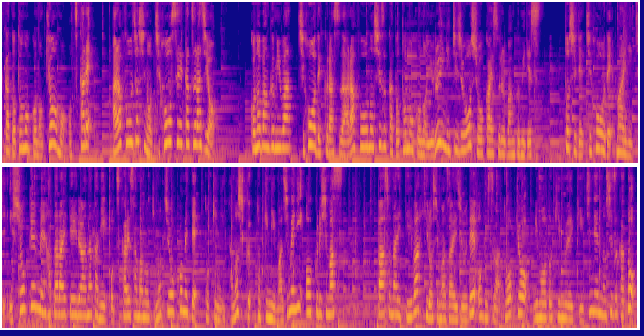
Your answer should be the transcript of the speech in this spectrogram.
香と智子の今日もお疲れ。アラフォー女子の地方生活ラジオ。この番組は地方で暮らすアラフォーの静香と智子のゆるい日常を紹介する番組です。都市で地方で毎日一生懸命働いているあなたにお疲れ様の気持ちを込めて時に楽しく時に真面目にお送りします。パーソナリティは広島在住でオフィスは東京、リモート勤務歴1年の静香と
